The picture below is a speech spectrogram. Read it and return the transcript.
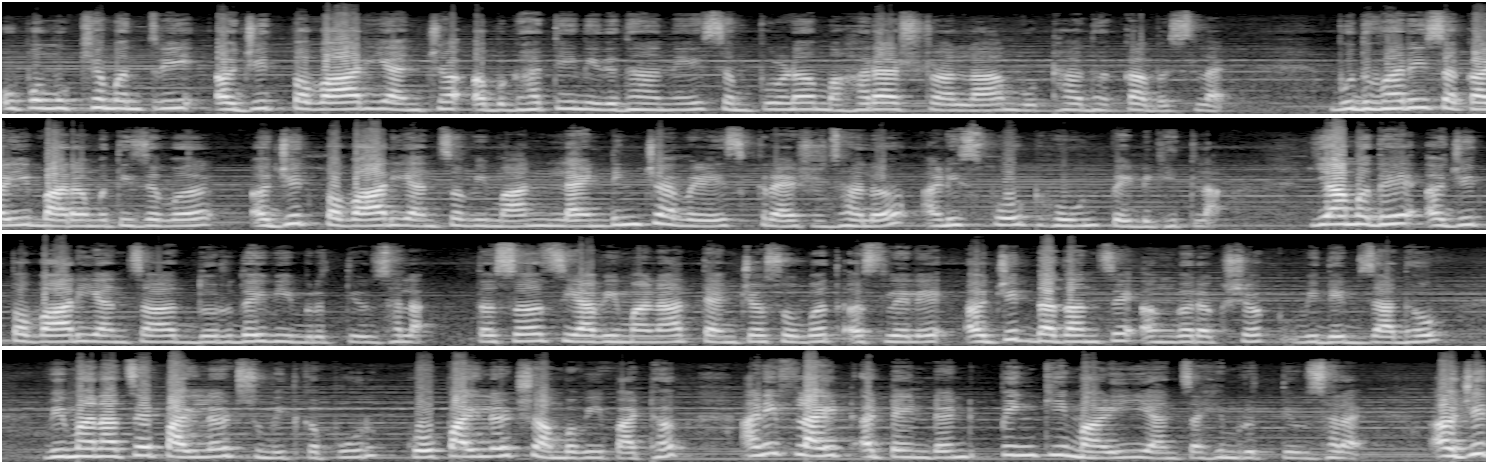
उपमुख्यमंत्री अजित पवार यांच्या अपघाती निधनाने संपूर्ण महाराष्ट्राला मोठा धक्का बसलाय. बुधवारी सकाळी बारामतीजवळ अजित पवार यांचं विमान लँडिंगच्या वेळेस क्रॅश झालं आणि स्फोट होऊन पेट घेतला. यामध्ये अजित पवार यांचा दुर्दैवी मृत्यू झाला. तसंच या विमानात त्यांच्यासोबत असलेले अजितदादांचे अंगरक्षक विदीप जाधव विमानाचे पायलट सुमित कपूर को पायलट शांभवी पाठक आणि फ्लाईट अटेंडंट पिंकी माळी यांचाही मृत्यू झालाय. अजित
